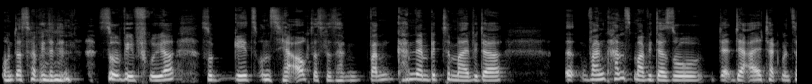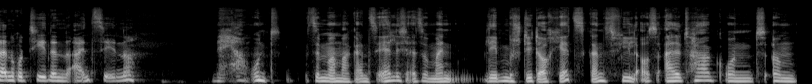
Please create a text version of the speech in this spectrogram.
und das war wieder den, so wie früher. So geht's uns ja auch, dass wir sagen, wann kann denn bitte mal wieder, äh, wann kann es mal wieder so der, der Alltag mit seinen Routinen einziehen, ne? Naja, und sind wir mal ganz ehrlich, also mein Leben besteht auch jetzt ganz viel aus Alltag und ähm,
